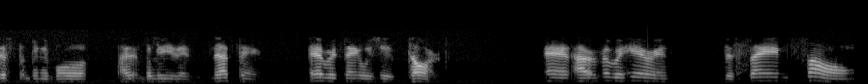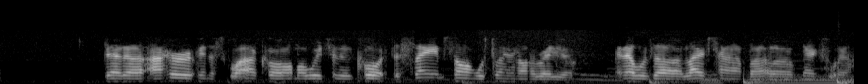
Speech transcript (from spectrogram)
system anymore. I didn't believe in nothing. Everything was just dark. And I remember hearing the same song that uh, I heard in the squad car on my way to the court. The same song was playing on the radio, and that was uh, "Lifetime" by uh, Maxwell.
